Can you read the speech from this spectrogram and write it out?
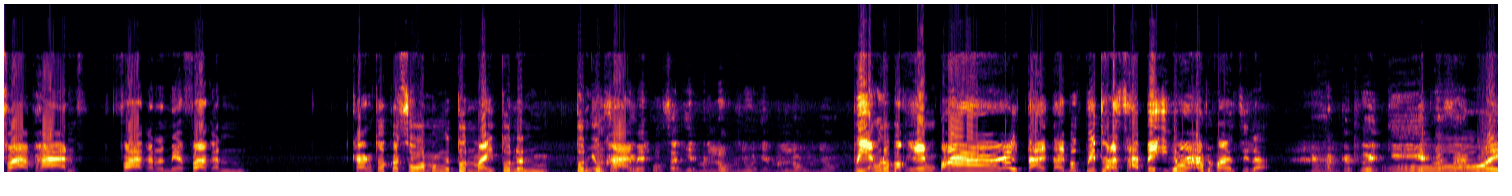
ฟ้าผ่านฝากอันนั้นแหมฝากอันข้างทกสมองต้นไม้ต้นนั้น ต้นยูคาไหมพวกฉันเห็นมันล่มอยู่เห็นมันล่มอยู่เปี้ยงรถบักแห้งบายตายตายเบิกปิดโทรศัพท์ไปอีกแล้วทุกวันสิล่ะนี่หันกระเทยกรีดว่าสั่นโอ้ย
